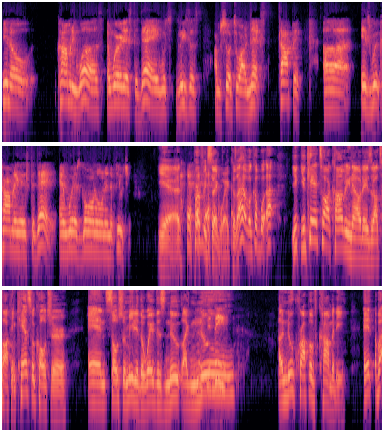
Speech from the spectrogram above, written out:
you know comedy was and where it is today, which leads us, I'm sure, to our next topic. Uh, is where comedy is today and where it's going on in the future. Yeah, perfect segue because I have a couple. I, you you can't talk comedy nowadays without talking cancel culture and social media. The way this new like mm, new a new crop of comedy. And but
